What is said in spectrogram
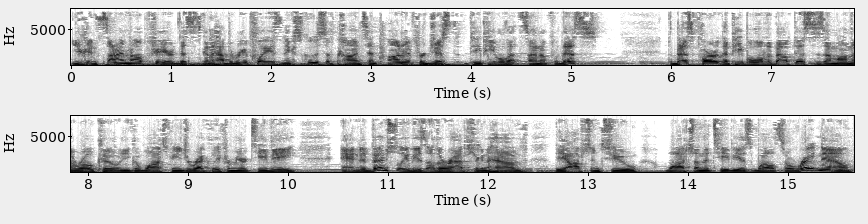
You can sign up here. This is going to have the replays and exclusive content on it for just the people that sign up for this. The best part that people love about this is I'm on the Roku and you can watch me directly from your TV. And eventually, these other apps are going to have the option to watch on the TV as well. So right now,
